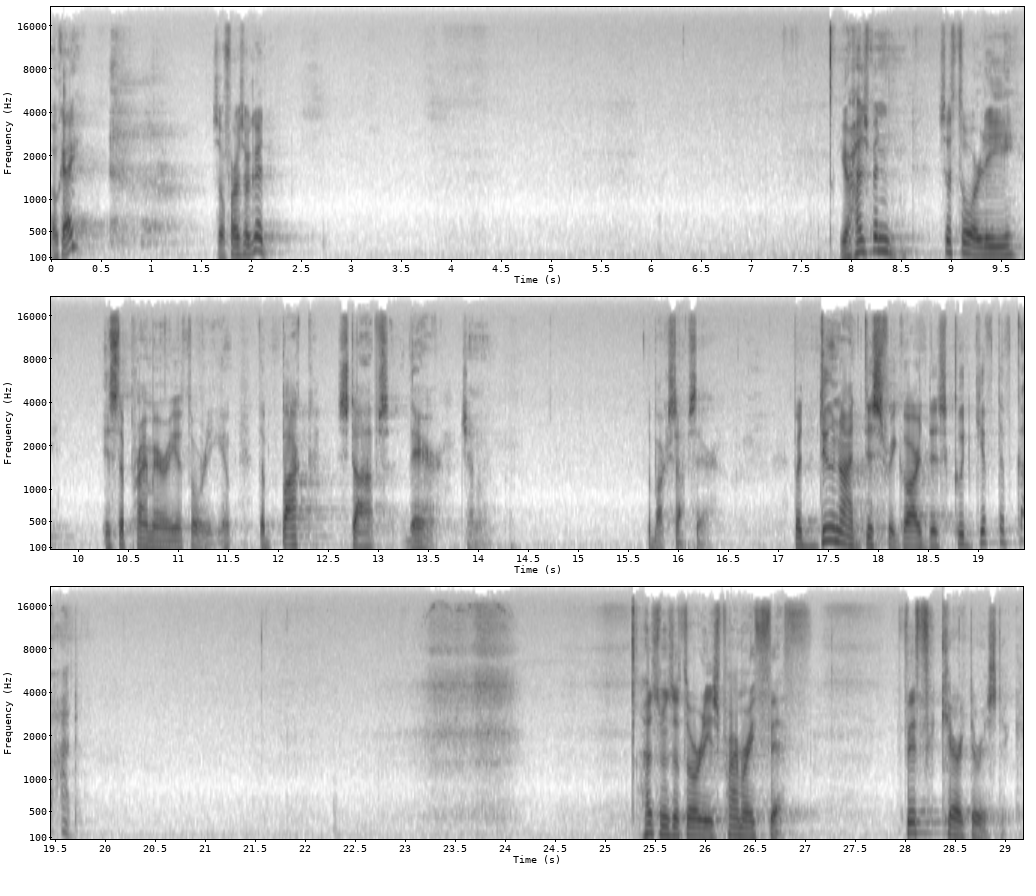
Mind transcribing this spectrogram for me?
Okay? So far, so good. Your husband's authority is the primary authority. The buck stops there, gentlemen. The buck stops there. But do not disregard this good gift of God. Husband's authority is primary fifth. Fifth characteristic.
